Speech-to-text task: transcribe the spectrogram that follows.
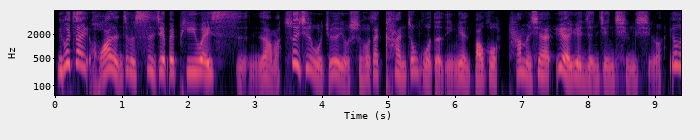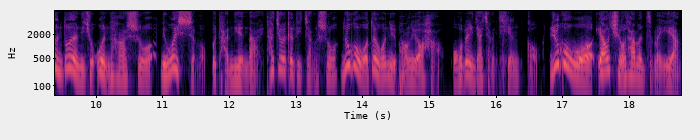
你会在华人这个世界被 PUA 死，你知道吗？所以其实我觉得有时候在看中国的里面，包括他们现在越来越人间清醒哦。有很多人你去问他说，你为什么不谈恋爱？他就会跟你讲说，如果我对我女朋友好。我会被人家讲舔狗。如果我要求他们怎么样，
